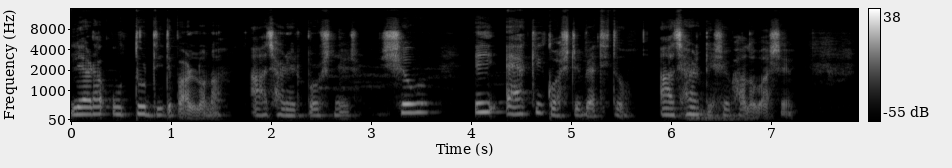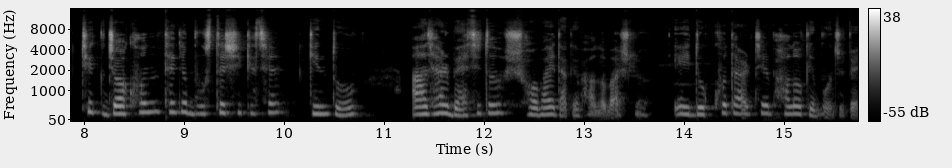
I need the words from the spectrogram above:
লেয়ারা উত্তর দিতে পারল না আজহারের প্রশ্নের। সেও এই একই কষ্টে ব্যথিত। আজহারকে সে ভালোবাসে। ঠিক যখন থেকে বুঝতে শিখেছে, কিন্তু আজহার ব্যথিত সবাই তাকে ভালোবাসলো। এই দুঃখ তার চেয়ে ভালোকে বুঝবে।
